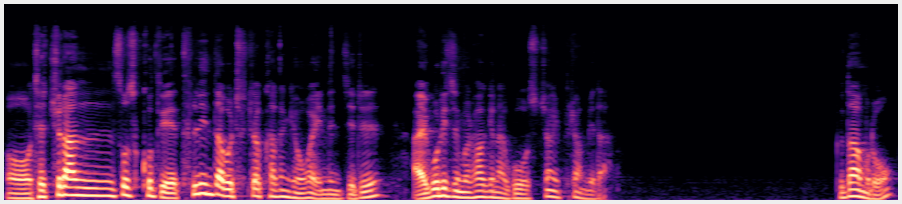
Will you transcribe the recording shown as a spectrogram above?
어, 제출한 소스 코드에 틀린 답을 출력하는 경우가 있는지를 알고리즘을 확인하고 수정이 필요합니다. 그 다음으로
